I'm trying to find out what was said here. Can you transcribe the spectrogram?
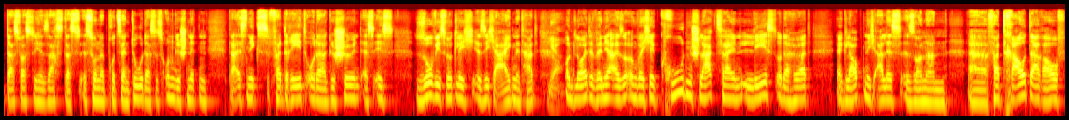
das, was du hier sagst, das ist 100% du, das ist ungeschnitten, da ist nichts verdreht oder geschönt, es ist so, wie es wirklich sich ereignet hat. Ja. Und Leute, wenn ihr also irgendwelche kruden Schlagzeilen lest oder hört, glaubt nicht alles, sondern äh, vertraut darauf,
